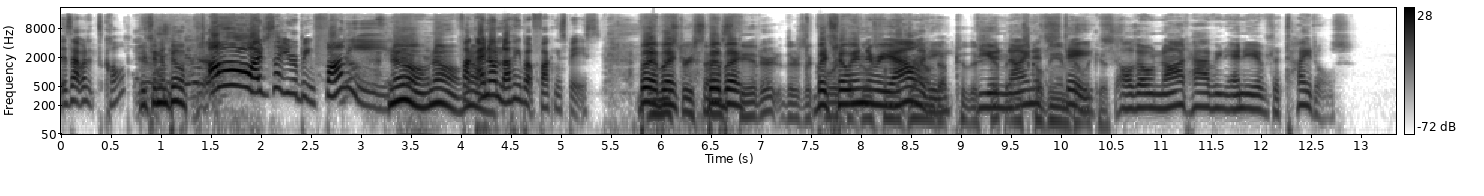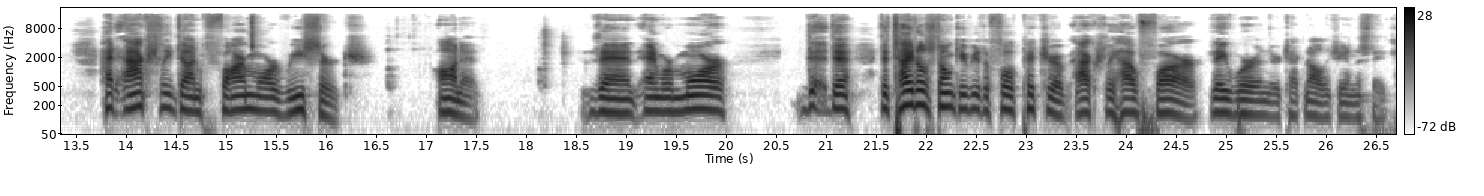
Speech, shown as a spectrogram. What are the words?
is that what it's called? It's an umbilical. Oh, I just thought you were being funny. No, no. Fuck, no. I know nothing about fucking space. But, in but, Mystery Science but, but, Theater, there's a but so that in the goes reality, up the, the, ship, United called the States, although not having any of the titles, had actually done far more research on it than, and were more. The, the the titles don't give you the full picture of actually how far they were in their technology in the states.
